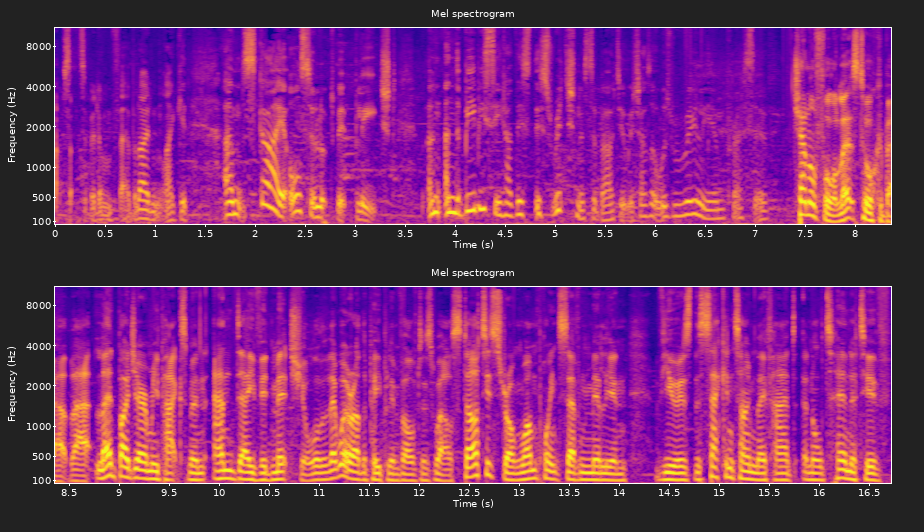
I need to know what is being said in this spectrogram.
perhaps that's a bit unfair, but I didn't like it. Um, Sky also looked a bit bleached, and, and the BBC had this, this richness about it, which I thought was really impressive. Channel 4, let's talk about that. Led by Jeremy Paxman and David Mitchell, although there were other people involved as well. Started strong, 1.7 million viewers, the second time they've had an alternative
